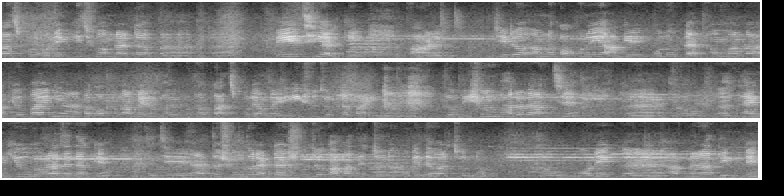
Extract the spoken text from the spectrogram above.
কাজ করে অনেক কিছু আমরা একটা পেয়েছি আর কি। আর যেটা আমরা কখনোই আগে কোনো প্ল্যাটফর্ম আমরা আগেও পাইনি আর বা কখনো আমরা এরকমভাবে কোথাও কাজ করে আমরা এই সুযোগটা পাইনি। তো ভীষণ ভালো লাগছে। তো থ্যাংক ইউ রাজাদাকে, যে এত সুন্দর একটা সুযোগ আমাদের জন্য করে দেওয়ার জন্য। তো অনেক আপনারা দেখবেন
